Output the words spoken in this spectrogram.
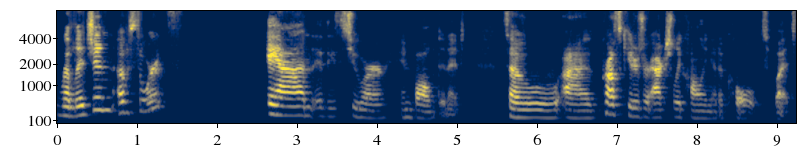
religion of sorts and these two are involved in it. So uh, prosecutors are actually calling it a cult, but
